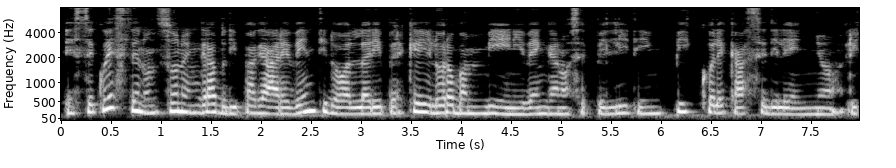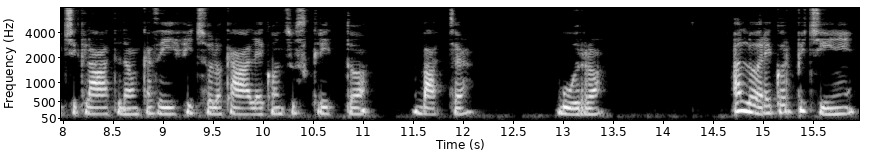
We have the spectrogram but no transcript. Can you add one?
e se queste non sono in grado di pagare 20 dollari perché i loro bambini vengano seppelliti in piccole casse di legno riciclate da un caseificio locale con su scritto butter, burro, allora i corpicini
